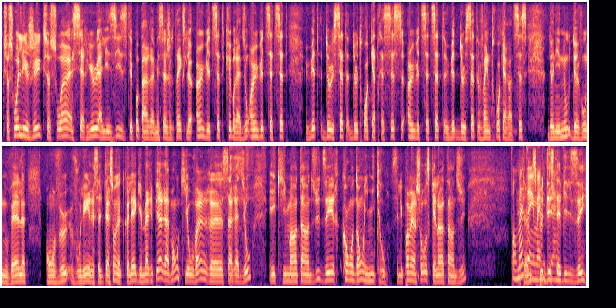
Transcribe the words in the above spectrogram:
que ce soit léger, que ce soit sérieux, allez-y, n'hésitez pas par messagerie texte, le 187 Cube Radio, 1877 827 2346, 1877 827 2346. Donnez-nous de vos nouvelles. On veut vous lire. Et salutations à notre collègue Marie-Pierre Ramon qui a ouvert euh, sa radio et qui m'a entendu dire condom et micro. C'est les premières choses qu'elle a entendues. Bon matin, un petit peu déstabilisée,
